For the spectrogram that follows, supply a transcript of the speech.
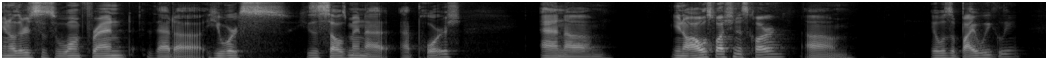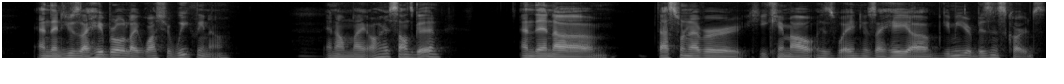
you know, there's this one friend that uh, he works. He's a salesman at at Porsche, and um, you know, I was washing his car. Um, it was a bi-weekly, and then he was like, "Hey, bro, like wash it weekly now," and I'm like, "All right, sounds good." And then um, that's whenever he came out his way, and he was like, "Hey, um, give me your business cards,"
